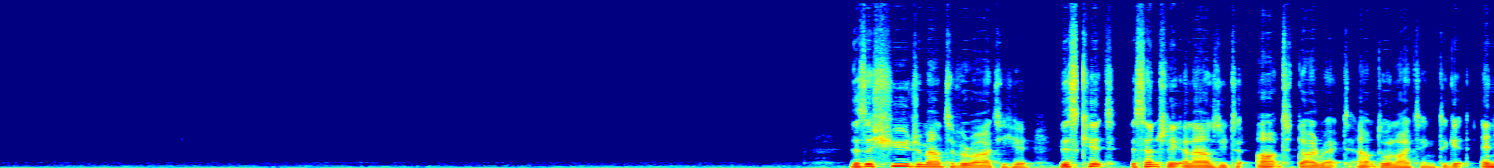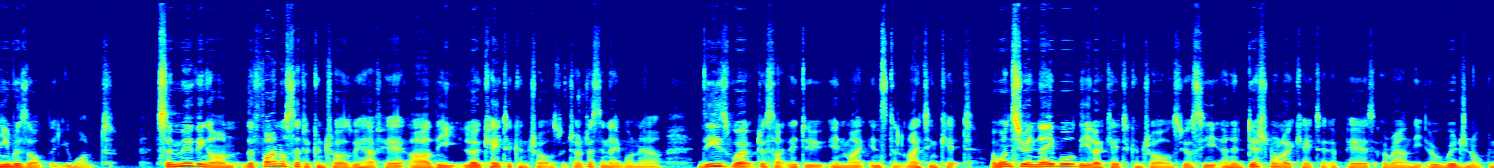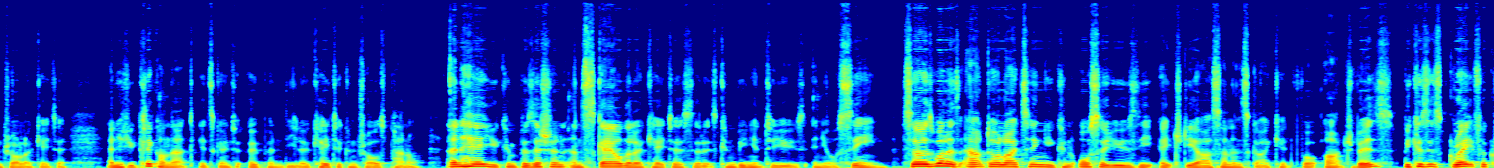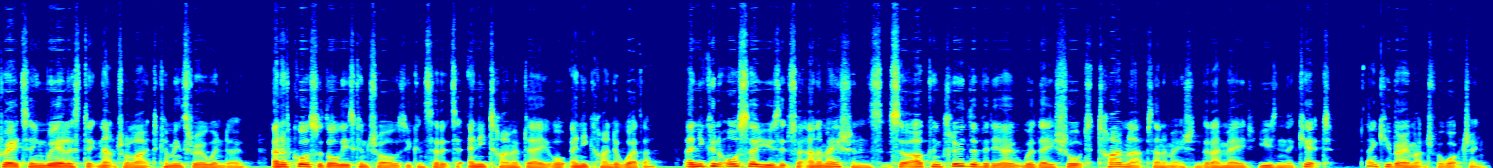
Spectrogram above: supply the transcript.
There's a huge amount of variety here. This kit essentially allows you to art direct outdoor lighting to get any result that you want. So moving on, the final set of controls we have here are the locator controls, which I'll just enable now. These work just like they do in my instant lighting kit. And once you enable the locator controls, you'll see an additional locator appears around the original control locator. And if you click on that, it's going to open the locator controls panel. And here you can position and scale the locator so that it's convenient to use in your scene. So as well as outdoor lighting, you can also use the HDR Sun and Sky Kit for ArchViz because it's great for creating realistic natural light coming through a window. And of course with all these controls you can set it to any time of day or any kind of weather. And you can also use it for animations, so I'll conclude the video with a short time-lapse animation that I made using the kit. Thank you very much for watching.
